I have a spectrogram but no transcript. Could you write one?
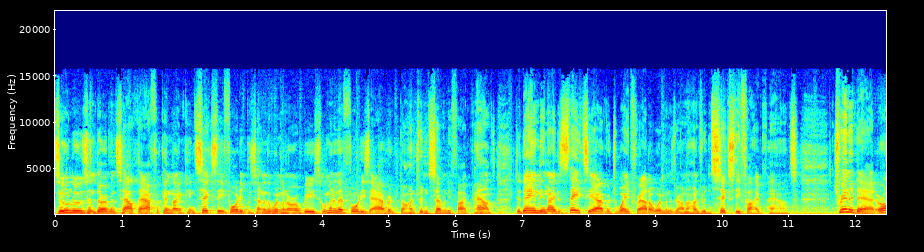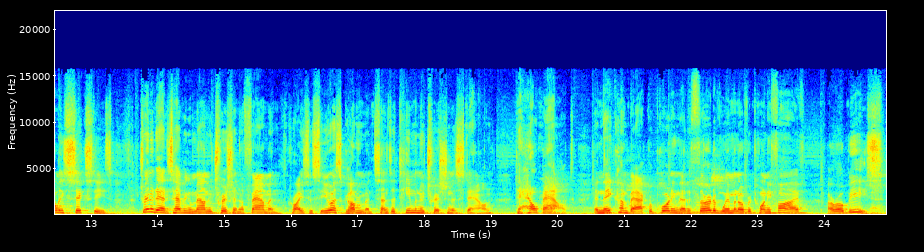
Zulus in Durban, South Africa in 1960, 40% of the women are obese. Women in their 40s averaged 175 pounds. Today in the United States, the average weight for adult women is around 165 pounds. Trinidad, early 60s. Trinidad is having a malnutrition, a famine crisis. The US government sends a team of nutritionists down to help out, and they come back reporting that a third of women over 25 are obese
